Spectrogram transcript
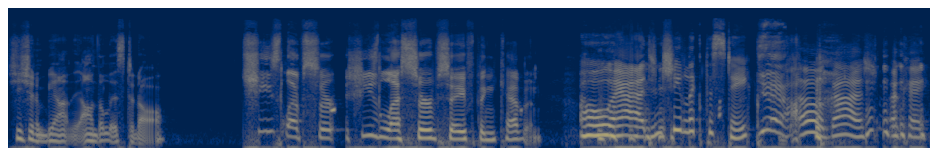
She shouldn't be on on the list at all. She's left. Ser- she's less ServSafe than Kevin. Oh yeah, didn't she lick the steaks? Yeah. Oh gosh. Okay.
